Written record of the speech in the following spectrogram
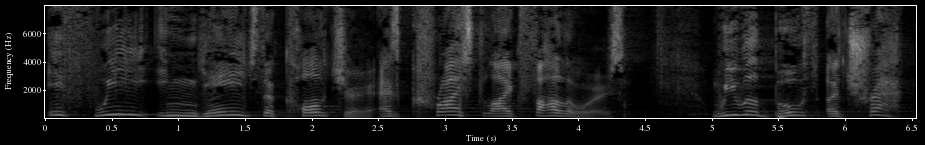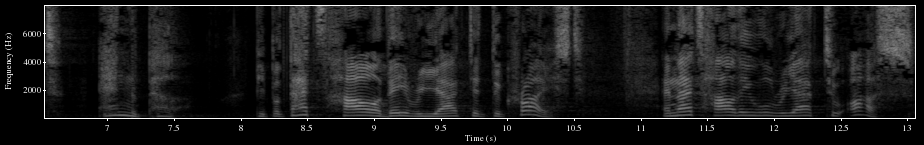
If we engage the culture as Christ like followers, we will both attract and repel people. That's how they reacted to Christ. And that's how they will react to us.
